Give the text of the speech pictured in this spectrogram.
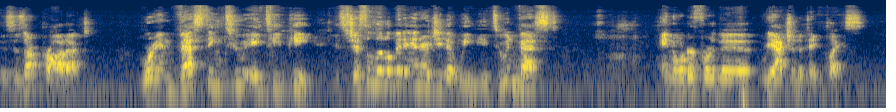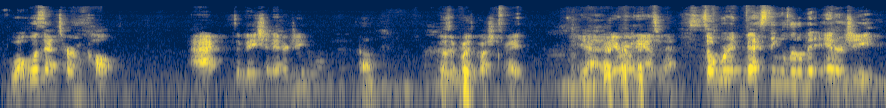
this is our product, we're investing 2 ATP. It's just a little bit of energy that we need to invest in order for the reaction to take place. What was that term called? Activation energy? Oh. That was a quick question, right? Yeah, I remember the answer to that. So we're investing a little bit of energy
